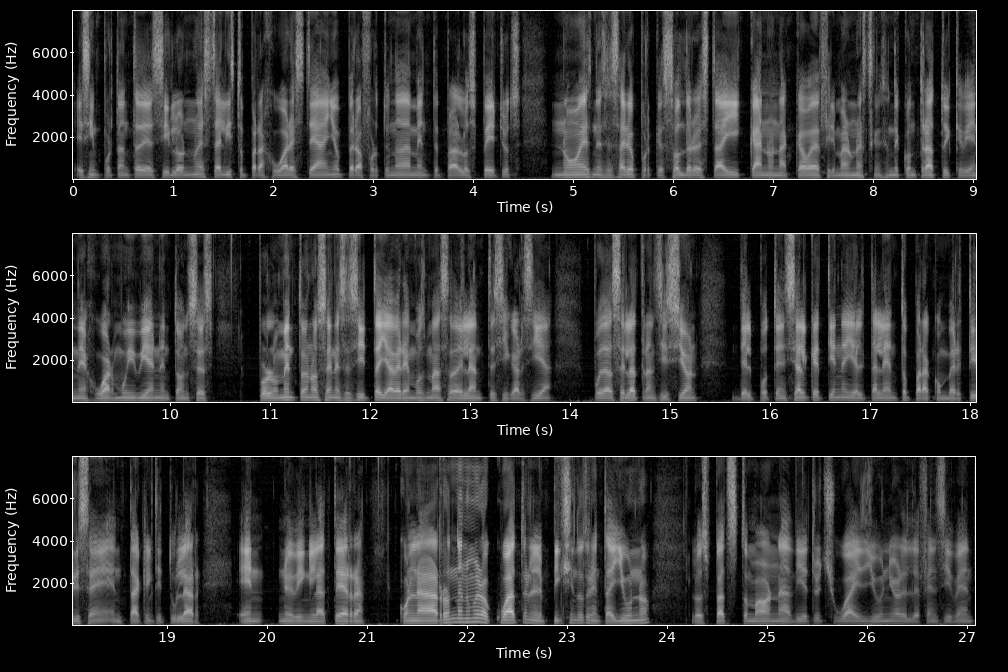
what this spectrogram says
es importante decirlo, no está listo para jugar este año, pero afortunadamente para los Patriots no es necesario porque Solder está ahí, Cannon acaba de firmar una extensión de contrato y que viene a jugar muy bien, entonces por el momento no se necesita, ya veremos más adelante si García puede hacer la transición del potencial que tiene y el talento para convertirse en tackle titular en Nueva Inglaterra. Con la ronda número 4 en el pick 131, los Pats tomaron a Dietrich Wise Jr., el defensive end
